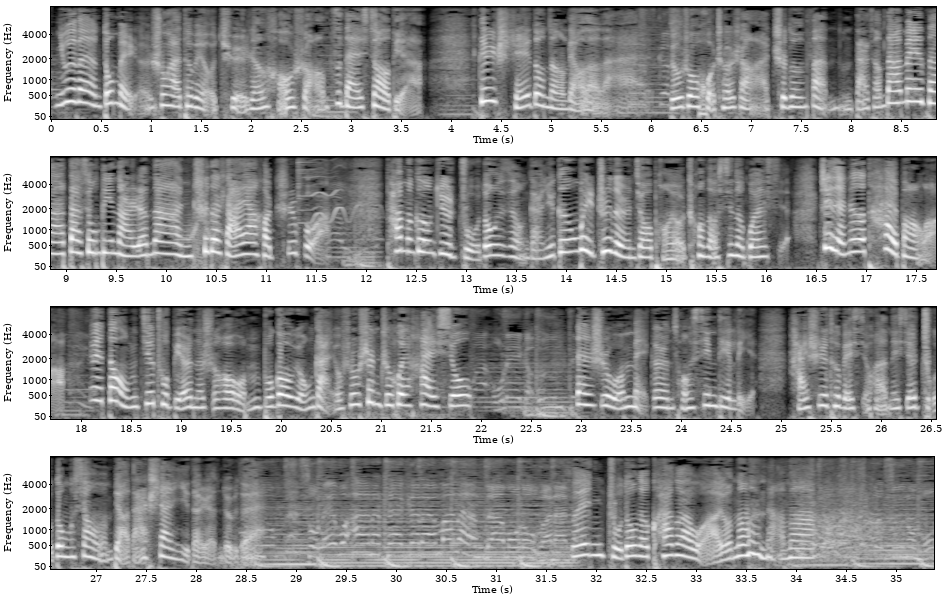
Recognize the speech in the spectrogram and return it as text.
你会发现东北人说话特别有趣，人豪爽，自带笑点，跟谁都能聊得来。”比如说火车上啊，吃顿饭，大强大妹子啊，大兄弟哪人呐？你吃的啥呀？好吃不？他们更具主动性，敢于跟未知的人交朋友，创造新的关系，这点真的太棒了。因为当我们接触别人的时候，我们不够勇敢，有时候甚至会害羞。但是我们每个人从心底里还是特别喜欢那些主动向我们表达善意的人，对不对？所以你主动的夸夸我，有那么难吗？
